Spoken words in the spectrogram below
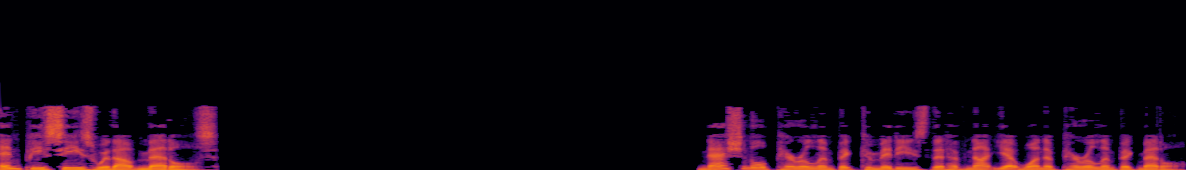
NPCs without medals National Paralympic committees that have not yet won a Paralympic medal.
